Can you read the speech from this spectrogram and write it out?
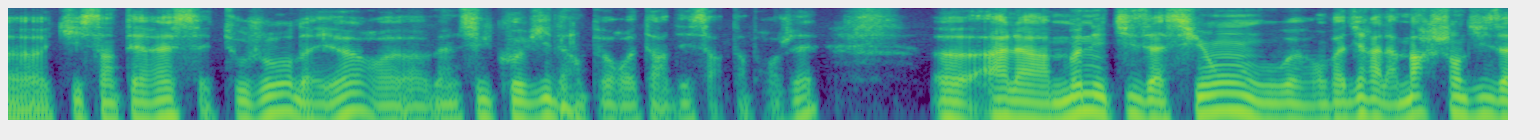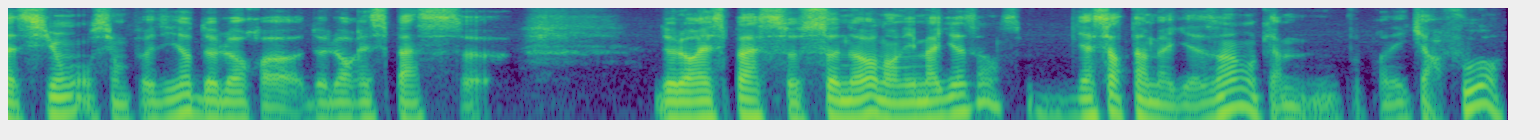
euh, qui s'intéresse toujours d'ailleurs, euh, même si le Covid a un peu retardé certains projets, euh, à la monétisation ou euh, on va dire à la marchandisation, si on peut dire, de leur, euh, de leur espace. euh, de leur espace sonore dans les magasins. Il y a certains magasins, vous prenez Carrefour,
